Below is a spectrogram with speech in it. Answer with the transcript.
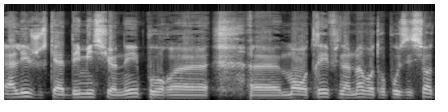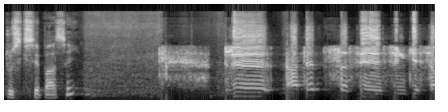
aller jusqu'à démissionner pour euh, euh, montrer finalement votre opposition à tout ce qui s'est passé? En fait, ça, c'est une question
